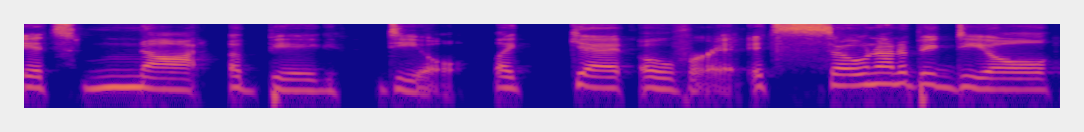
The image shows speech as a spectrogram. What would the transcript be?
it's not a big deal. Like, get over it. It's so not a big deal.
